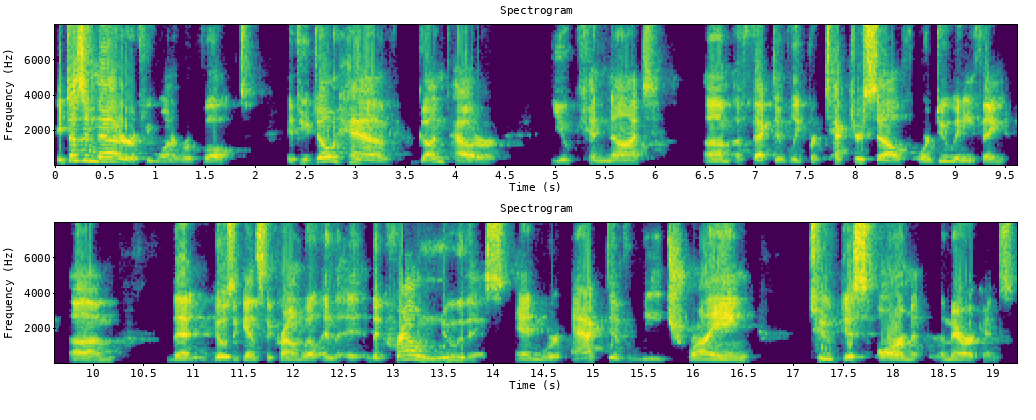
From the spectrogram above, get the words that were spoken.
It doesn't matter if you want to revolt. If you don't have gunpowder, you cannot um, effectively protect yourself or do anything um, that goes against the crown will. And the, the crown knew this and were actively trying to disarm Americans.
